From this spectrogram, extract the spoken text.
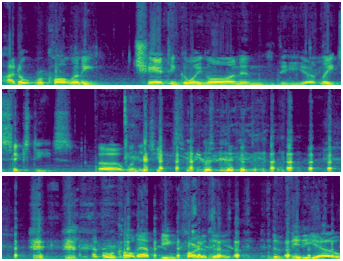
I don't recall any chanting going on in the uh, late '60s uh, when the Chiefs. I don't recall that being part of the the video.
